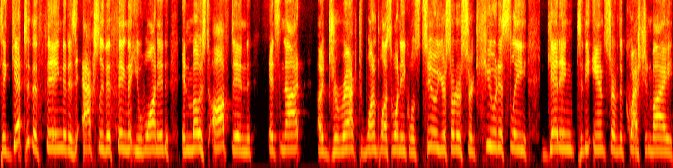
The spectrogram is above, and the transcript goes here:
to get to the thing that is actually the thing that you wanted. And most often, it's not a direct one plus one equals two. You're sort of circuitously getting to the answer of the question by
